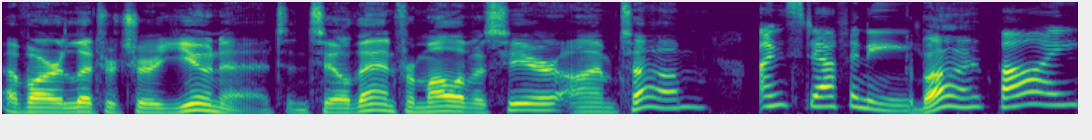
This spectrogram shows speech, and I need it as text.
of our literature unit. Until then, from all of us here, I'm Tom. I'm Stephanie. Goodbye. Bye.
